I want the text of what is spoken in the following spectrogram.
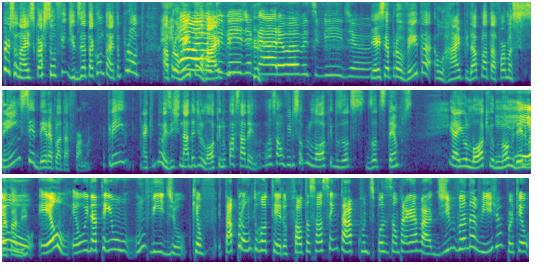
Personagens que eu acho que são fedidos em Attack on Titan. Pronto. Aproveita eu o amo hype. esse vídeo, cara. Eu amo esse vídeo. E aí você aproveita o hype da plataforma sem ceder à plataforma. É que, nem, é que não existe nada de Loki no passado ainda. Lançar um vídeo sobre o Loki dos outros, dos outros tempos. E aí o Loki, o nome dele vai estar ali. eu, eu, eu ainda tenho um, um vídeo que eu, tá pronto o roteiro, falta só sentar com disposição pra gravar de WandaVision, porque eu-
